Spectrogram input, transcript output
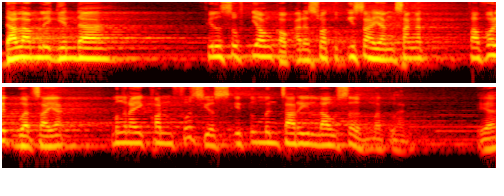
dalam legenda filsuf Tiongkok ada suatu kisah yang sangat favorit buat saya mengenai Confucius itu mencari Lause, Tuhan. Ya,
